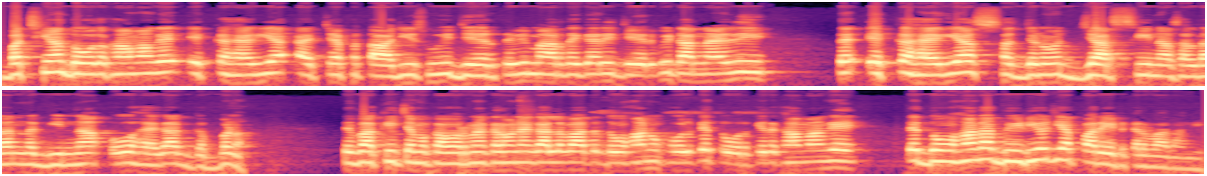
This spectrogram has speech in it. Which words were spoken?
ਬੱਚੀਆਂ ਦੋ ਦਿਖਾਵਾਂਗੇ, ਇੱਕ ਹੈਗੀ ਆ ਐਫ ਤਾਜੀ ਸੂਈ, ਜੇਰ ਤੇ ਵੀ ਮਾਰਦੇ ਗੈਰੀ ਜੇਰ ਵੀ ਡਨ ਹੈ ਇਹਦੀ, ਤੇ ਇੱਕ ਹੈਗੀ ਆ ਸੱਜਣੋ ਜਰਸੀ ਨਸਲ ਦਾ ਨਗੀਨਾ, ਉਹ ਹੈਗਾ ਗੱਬਣ। ਤੇ ਬਾਕੀ ਚਮਕੌਰ ਨਾਲ ਕਰਾਉਣਾ ਗੱਲਬਾਤ ਦੋਹਾਂ ਨੂੰ ਖੋਲ ਕੇ ਤੋੜ ਕੇ ਦਿਖਾਵਾਂਗੇ ਤੇ ਦੋਹਾਂ ਦਾ ਵੀਡੀਓ ਜੀ ਆਪਾਂ ਰੇਟ ਕਰਵਾ ਦਾਂਗੇ।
